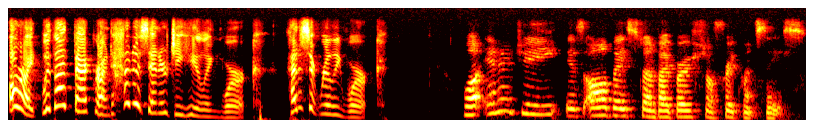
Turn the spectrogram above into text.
all right, with that background, how does energy healing work? How does it really work? Well, energy is all based on vibrational frequencies.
